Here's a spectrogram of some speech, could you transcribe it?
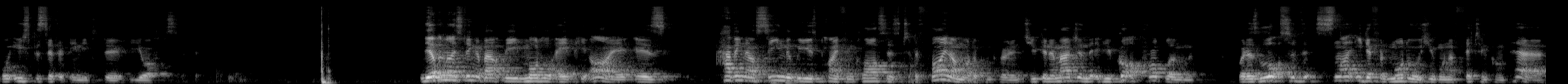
what you specifically need to do for your specific problem. The other nice thing about the model API is having now seen that we use Python classes to define our model components, you can imagine that if you've got a problem where there's lots of slightly different models you want to fit and compare,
